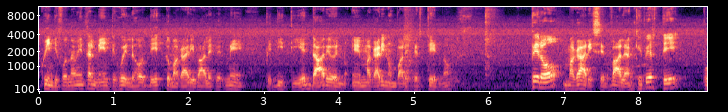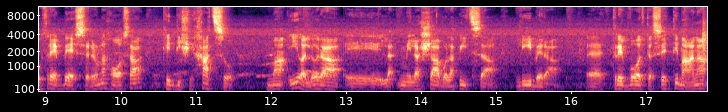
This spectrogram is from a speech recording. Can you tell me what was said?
Quindi fondamentalmente quello che ho detto magari vale per me, per dirti e Dario e, e magari non vale per te, no? Però magari se vale anche per te potrebbe essere una cosa che dici cazzo, ma io allora eh, la, mi lasciavo la pizza libera eh, tre volte a settimana.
